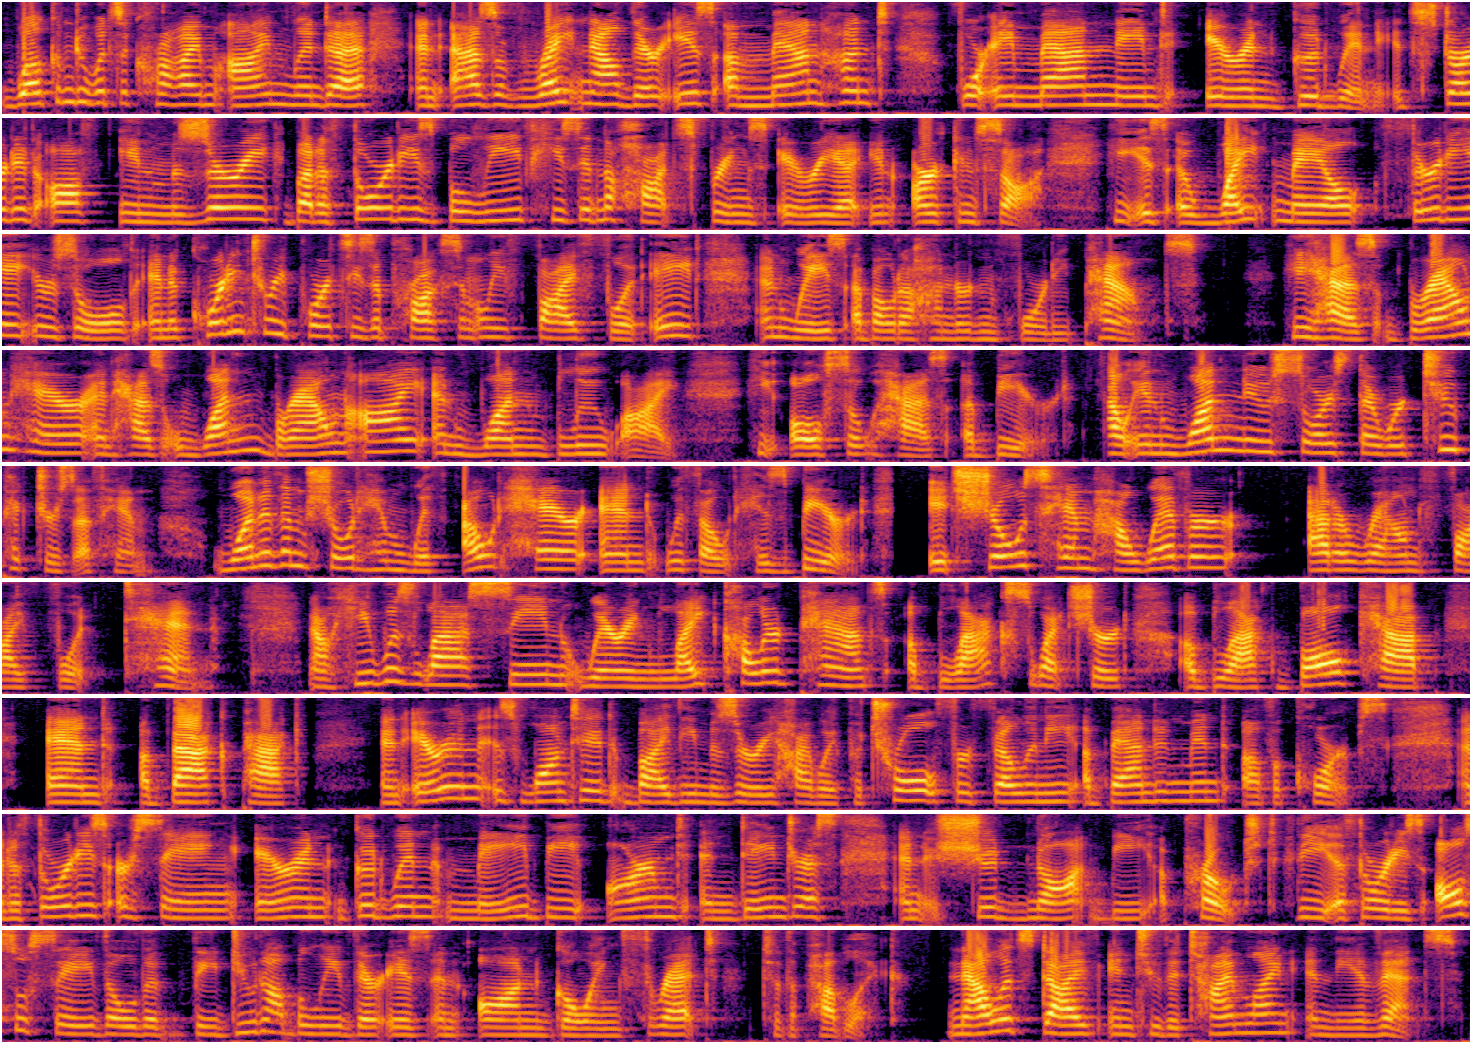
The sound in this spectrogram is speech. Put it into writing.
Welcome to It's a Crime. I'm Linda, and as of right now, there is a manhunt for a man named Aaron Goodwin. It started off in Missouri, but authorities believe he's in the Hot Springs area in Arkansas. He is a white male, 38 years old, and according to reports, he's approximately 5 foot 8 and weighs about 140 pounds. He has brown hair and has one brown eye and one blue eye. He also has a beard. Now, in one news source, there were two pictures of him. One of them showed him without hair and without his beard. It shows him, however, at around 5 foot 10. Now, he was last seen wearing light colored pants, a black sweatshirt, a black ball cap, and a backpack and Aaron is wanted by the Missouri Highway Patrol for felony abandonment of a corpse. And authorities are saying Aaron Goodwin may be armed and dangerous and should not be approached. The authorities also say, though, that they do not believe there is an ongoing threat to the public. Now let's dive into the timeline and the events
